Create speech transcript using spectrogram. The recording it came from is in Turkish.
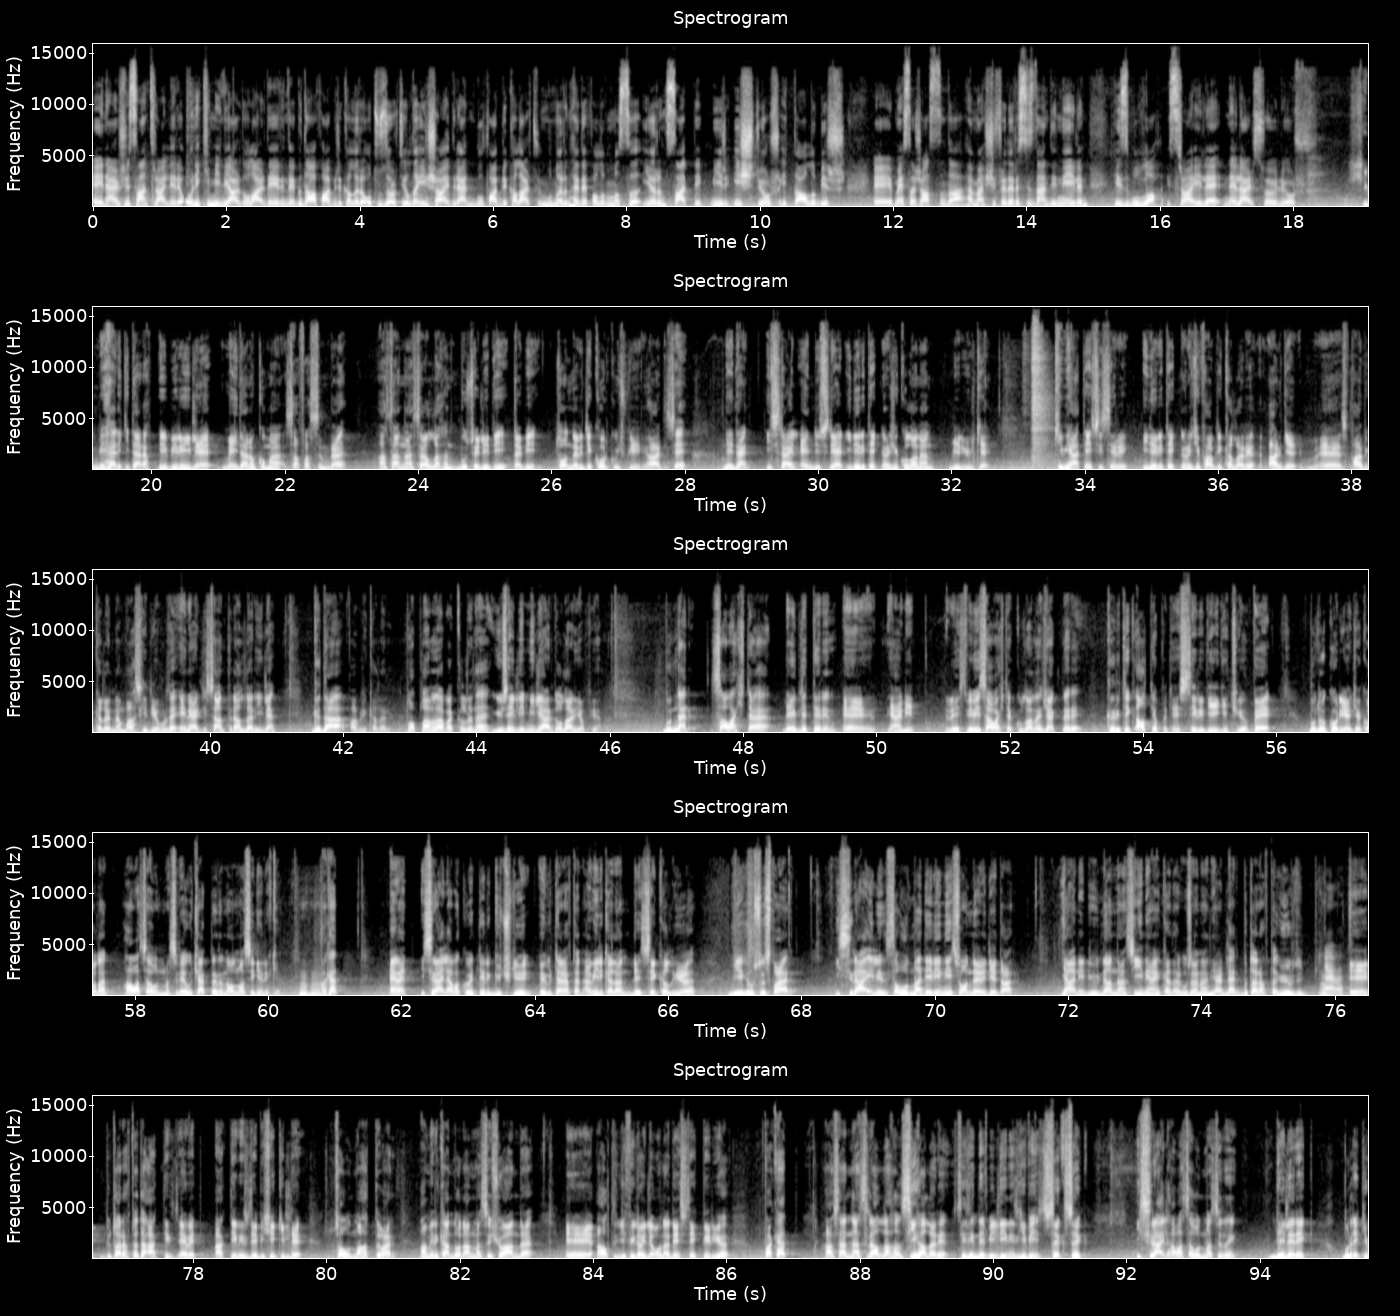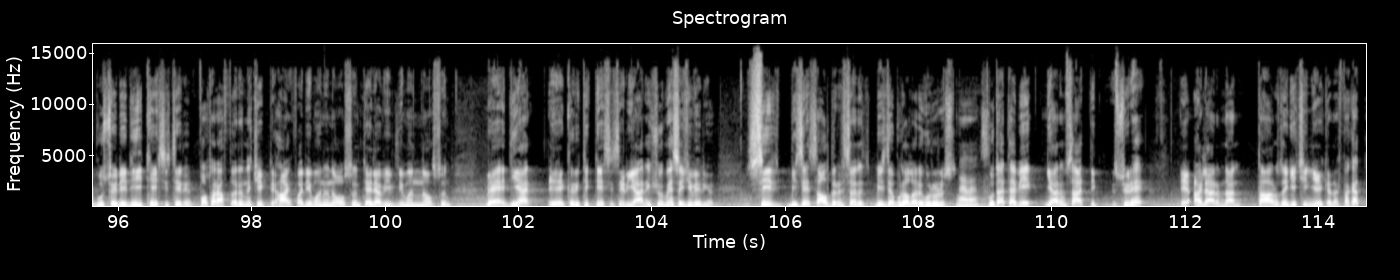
enerji santralleri, 12 milyar dolar değerinde gıda fabrikaları, 34 yılda inşa edilen bu fabrikalar tüm bunların hedef alınması yarım saatlik bir iş diyor. İddialı bir e, mesaj aslında. Hemen şifreleri sizden dinleyelim. Hizbullah İsrail'e neler söylüyor? Şimdi her iki taraf birbiriyle meydan okuma safhasında. Hasan Nasrallah'ın bu söylediği tabii son derece korkunç bir hadise. Neden? İsrail endüstriyel ileri teknoloji kullanan bir ülke. Kimya tesisleri, ileri teknoloji fabrikaları, ARGE e, fabrikalarından bahsediyor burada. Enerji santralları ile gıda fabrikaları. Toplamına bakıldığında 150 milyar dolar yapıyor. Bunlar savaşta devletlerin e, yani resmi bir savaşta kullanacakları kritik altyapı testleri diye geçiyor ve bunu koruyacak olan hava savunması ve uçakların olması gerekiyor. Fakat evet İsrail Hava Kuvvetleri güçlü, öbür taraftan Amerika'dan destek alıyor. Bir husus var. İsrail'in savunma derinliği son derece dar. Yani Lübnan'dan Sina'ya kadar uzanan yerler. Bu tarafta Ürdün. Evet. Ee, bu tarafta da Akdeniz. Evet Akdeniz'de bir şekilde savunma hattı var. Amerikan donanması şu anda e, 6. filo ile ona destek veriyor. Fakat Hasan Nasrallah'ın sihaları sizin de bildiğiniz gibi sık sık İsrail hava savunmasını delerek buradaki bu söylediği tesislerin fotoğraflarını çekti. Hayfa limanına olsun, Tel Aviv limanına olsun ve diğer e, kritik tesisleri. Yani şu mesajı veriyor. Siz bize saldırırsanız biz de buraları vururuz. Evet. Bu da tabii yarım saatlik süre e, alarmdan taarruza geçinceye kadar. Fakat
